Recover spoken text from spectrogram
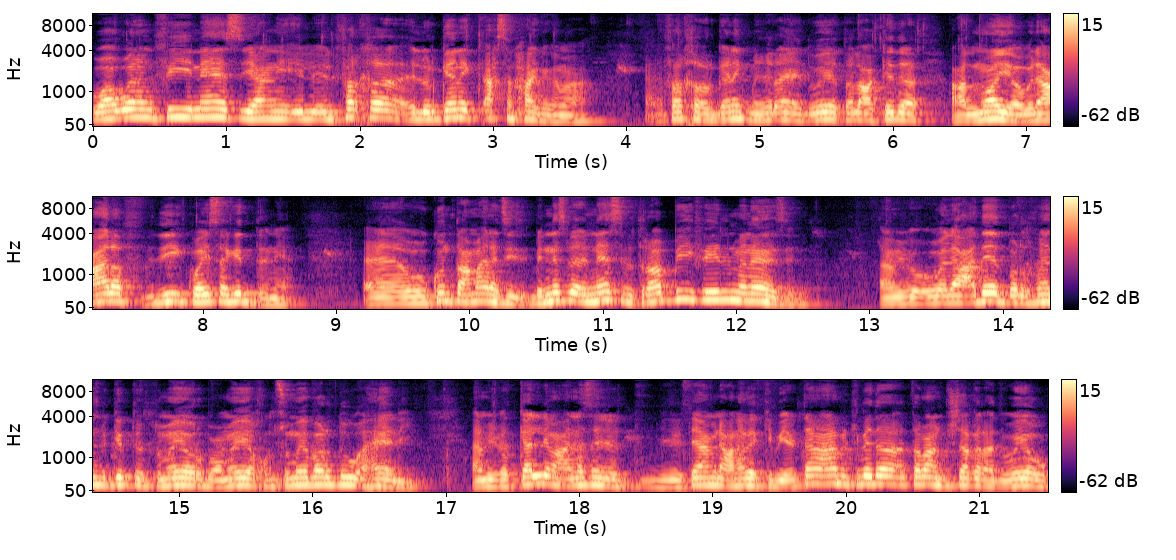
واولا في ناس يعني ال- الفرخة ال organic أحسن حاجة يا جماعة. يعني فرخة organic من غير أي أدوية طالعة كده على المية والعلف دي كويسة جدا يعني. آه طعمها لذيذ بالنسبة للناس بتربي في المنازل أنا والأعداد برضه في ناس بتجيب 300 و400 500 برضه أهالي. أنا مش بتكلم عن الناس اللي بتعمل عنابر كبيره بتعمل عنابر كبيره ده طبعا بيشتغل أدوية.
